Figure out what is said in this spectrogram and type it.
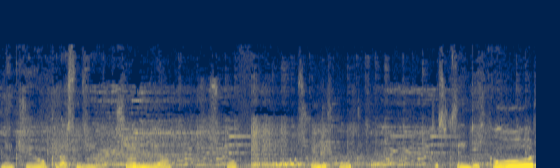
Den Cube lassen sie schön hier. Ist gut finde ich gut. Das finde ich gut.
